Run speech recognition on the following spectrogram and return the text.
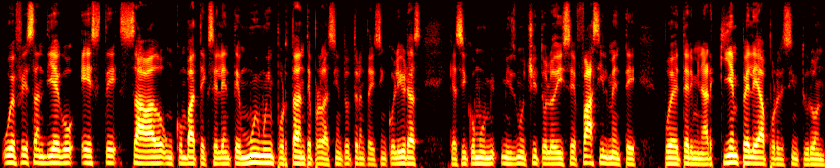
UFC San Diego este sábado, un combate excelente, muy muy importante para las 135 libras, que así como mismo Chito lo dice, fácilmente puede determinar quién pelea por el cinturón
